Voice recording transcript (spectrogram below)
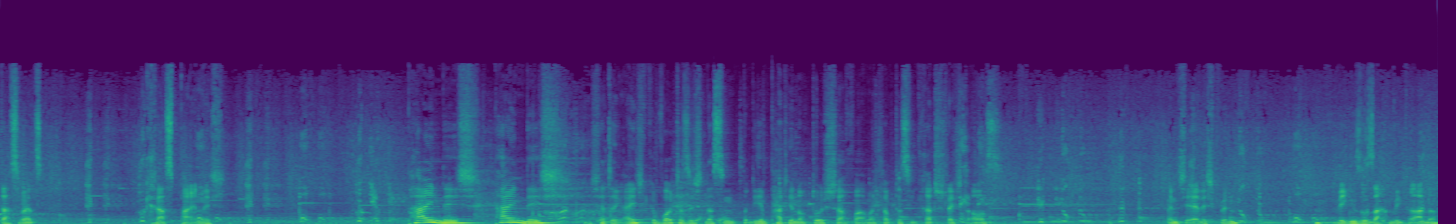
Das war jetzt krass peinlich. Peinlich, peinlich. Ich hätte eigentlich gewollt, dass ich das in dem Part hier noch durchschaffe, aber ich glaube, das sieht gerade schlecht aus. Wenn ich ehrlich bin. Wegen so Sachen wie gerade.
